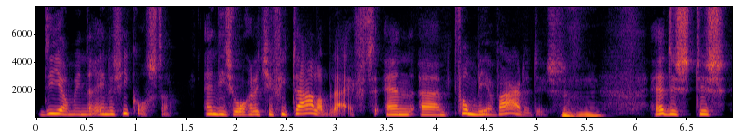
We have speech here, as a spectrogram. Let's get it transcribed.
die jou minder energie kosten. En die zorgen dat je vitaler blijft. En eh, van meer waarde dus. Hè, dus, dus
